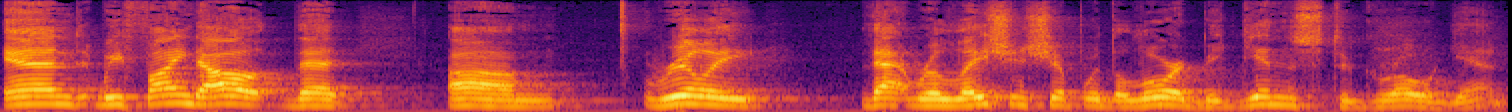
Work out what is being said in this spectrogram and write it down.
And we find out that um, really that relationship with the Lord begins to grow again.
